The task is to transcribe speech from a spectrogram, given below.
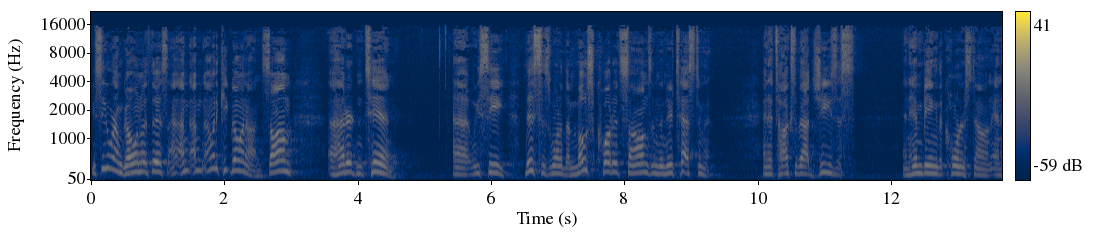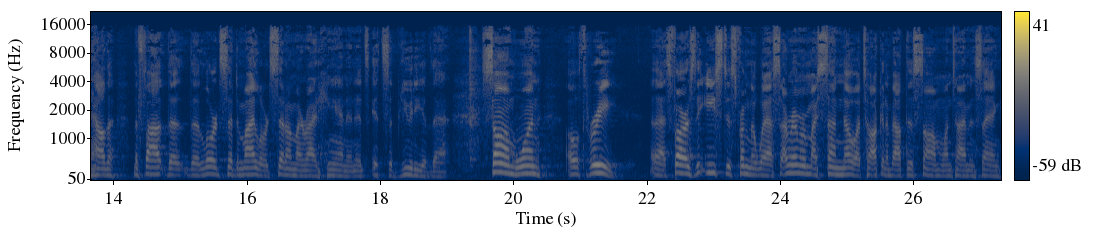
You see where I'm going with this? I, I'm, I'm, I'm going to keep going on. Psalm 110. Uh, we see this is one of the most quoted Psalms in the New Testament. And it talks about Jesus and him being the cornerstone and how the, the, fa- the, the Lord said to my Lord, Sit on my right hand. And it's, it's the beauty of that. Psalm 103. Uh, as far as the east is from the west. I remember my son Noah talking about this psalm one time and saying,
